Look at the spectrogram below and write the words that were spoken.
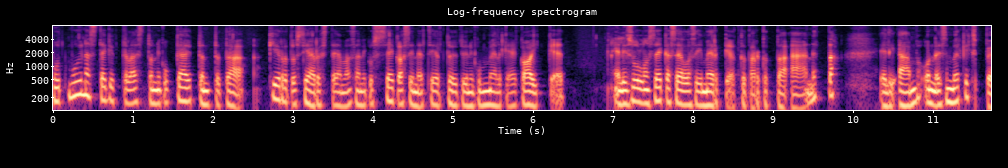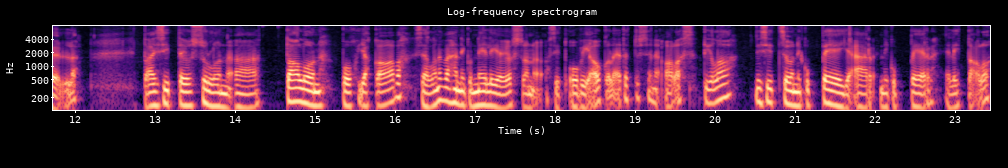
Mutta muinaiset egyptiläiset on niinku käyttänyt tätä kirjoitusjärjestelmänsä niinku sekaisin, että sieltä löytyy niinku melkein kaikkea. Eli sulla on sekä sellaisia merkkejä, jotka tarkoittaa äänettä, eli M on esimerkiksi pöllö. Tai sitten jos sulla on ää, talon pohjakaava, sellainen vähän niin kuin neliö, jossa on sit oviauko laitettu sinne alas tilaa, niin sitten se on niinku P ja R niinku per, eli talo.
